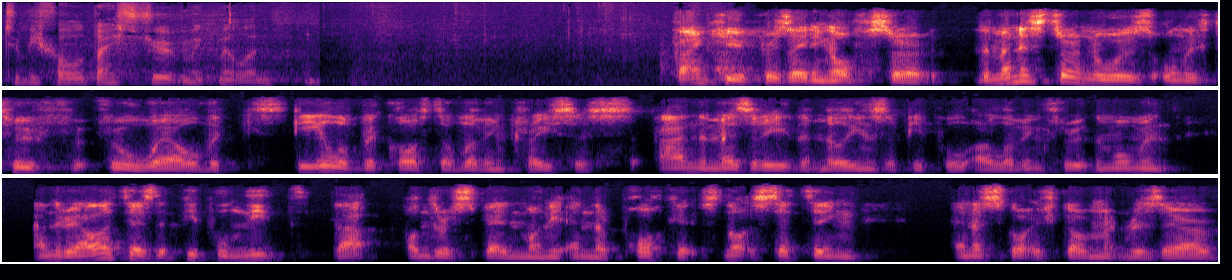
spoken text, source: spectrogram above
to be followed by Stuart McMillan. Thank you, Presiding Officer. The Minister knows only too full well the scale of the cost of living crisis and the misery that millions of people are living through at the moment. And the reality is that people need that underspend money in their pockets, not sitting in a Scottish Government reserve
